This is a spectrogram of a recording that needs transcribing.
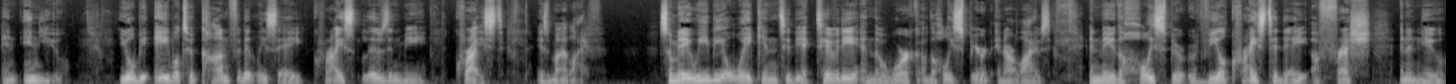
and in you you will be able to confidently say, Christ lives in me, Christ is my life. So may we be awakened to the activity and the work of the Holy Spirit in our lives, and may the Holy Spirit reveal Christ today afresh and anew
